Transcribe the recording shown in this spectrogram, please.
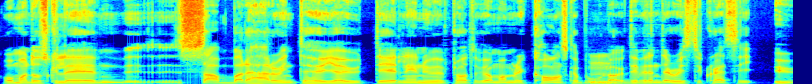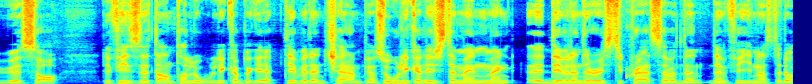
Om man då skulle eh, sabba det här och inte höja utdelningen, nu pratar vi om amerikanska bolag, Dividend Aristocrats i USA. Det finns ett antal olika begrepp, Dividend Champions, olika listor, men, men eh, Dividend Aristocrats är väl den, den finaste då.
